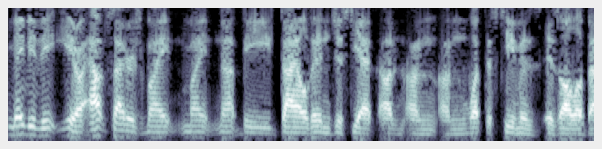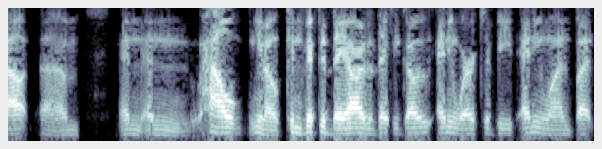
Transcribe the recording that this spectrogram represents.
maybe the you know outsiders might might not be dialed in just yet on on on what this team is is all about. Um, and and how you know convicted they are that they could go anywhere to beat anyone. But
